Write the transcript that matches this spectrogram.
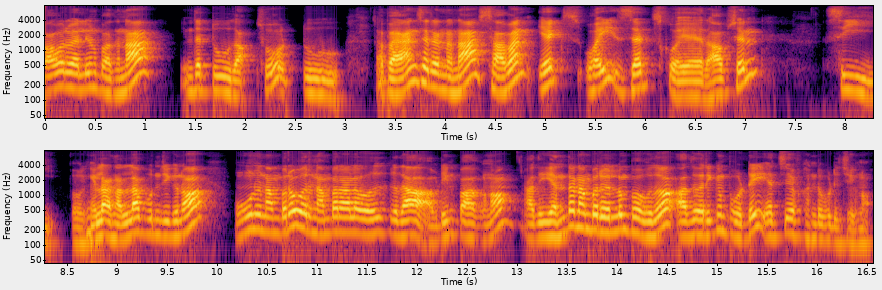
பவர் வேல்யூன்னு பார்த்தோன்னா இந்த டூ தான். ஸோ டூ அப்போ ஆன்சர் என்னென்னா seven x y z square option C ஓகேங்களா? நல்லா புரிஞ்சுக்கணும். மூணு நம்பரும் ஒரு நம்பரால் வகுக்குதா அப்படின்னு பார்க்கணும். அது எந்த நம்பர் வெல்லும் போகுதோ அது வரைக்கும் போட்டு ஹெச்எஃப் கண்டுபிடிச்சிக்கணும்.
